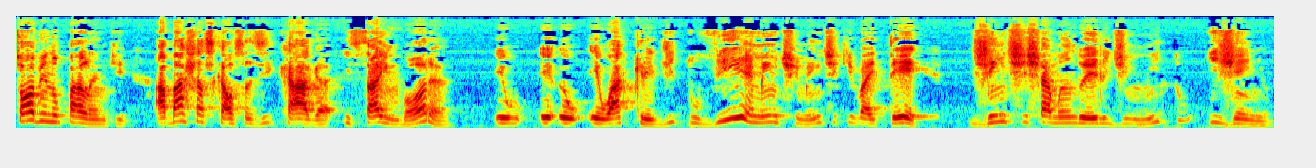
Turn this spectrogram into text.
sobe no palanque, abaixa as calças e caga e sai embora, eu, eu, eu acredito veementemente que vai ter gente chamando ele de mito e gênio.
